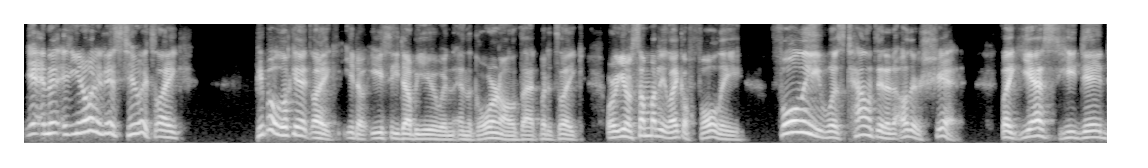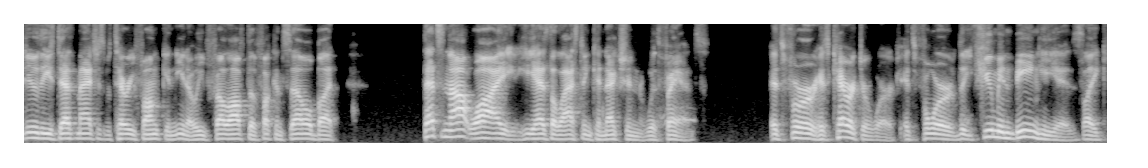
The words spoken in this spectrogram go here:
Yeah, and it, you know what it is too. It's like people look at like you know ECW and and the gore and all of that, but it's like or you know somebody like a Foley. Foley was talented at other shit. Like yes, he did do these death matches with Terry Funk, and you know he fell off the fucking cell, but that's not why he has the lasting connection with fans. It's for his character work. It's for the human being he is. Like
